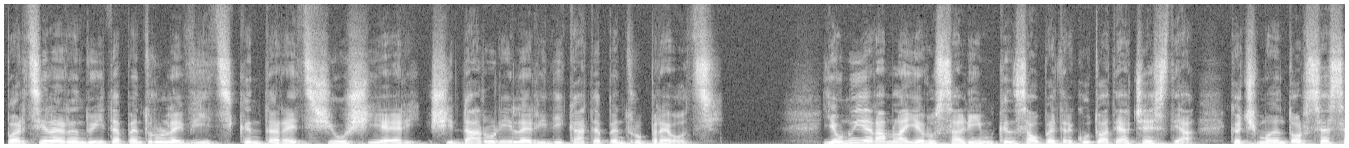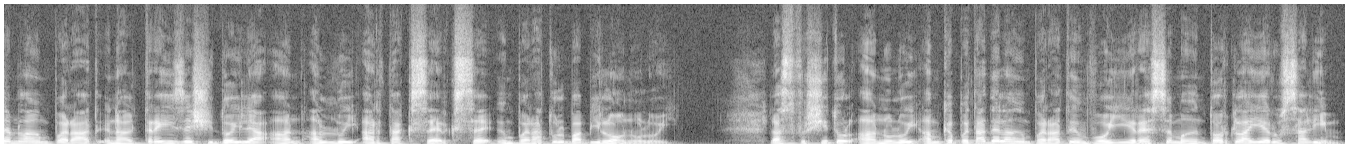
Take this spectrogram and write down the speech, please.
părțile rânduite pentru leviți, cântăreți și ușieri și darurile ridicate pentru preoți. Eu nu eram la Ierusalim când s-au petrecut toate acestea, căci mă întorsesem la împărat în al 32-lea an al lui Artaxerxe, împăratul Babilonului. La sfârșitul anului am căpătat de la împărat voire să mă întorc la Ierusalim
